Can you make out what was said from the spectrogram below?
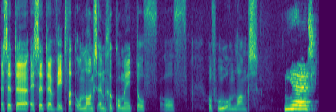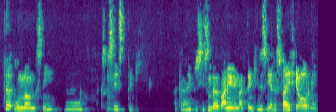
Is dit 'n is dit 'n wet wat onlangs ingekom het of of of hoe onlangs? Nee, is dit onlangs nie. Uh, ek sê hmm. dit ek kan nie presies onthou wanneer nie, maar ek dink dit is meer as 5 jaar nie.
